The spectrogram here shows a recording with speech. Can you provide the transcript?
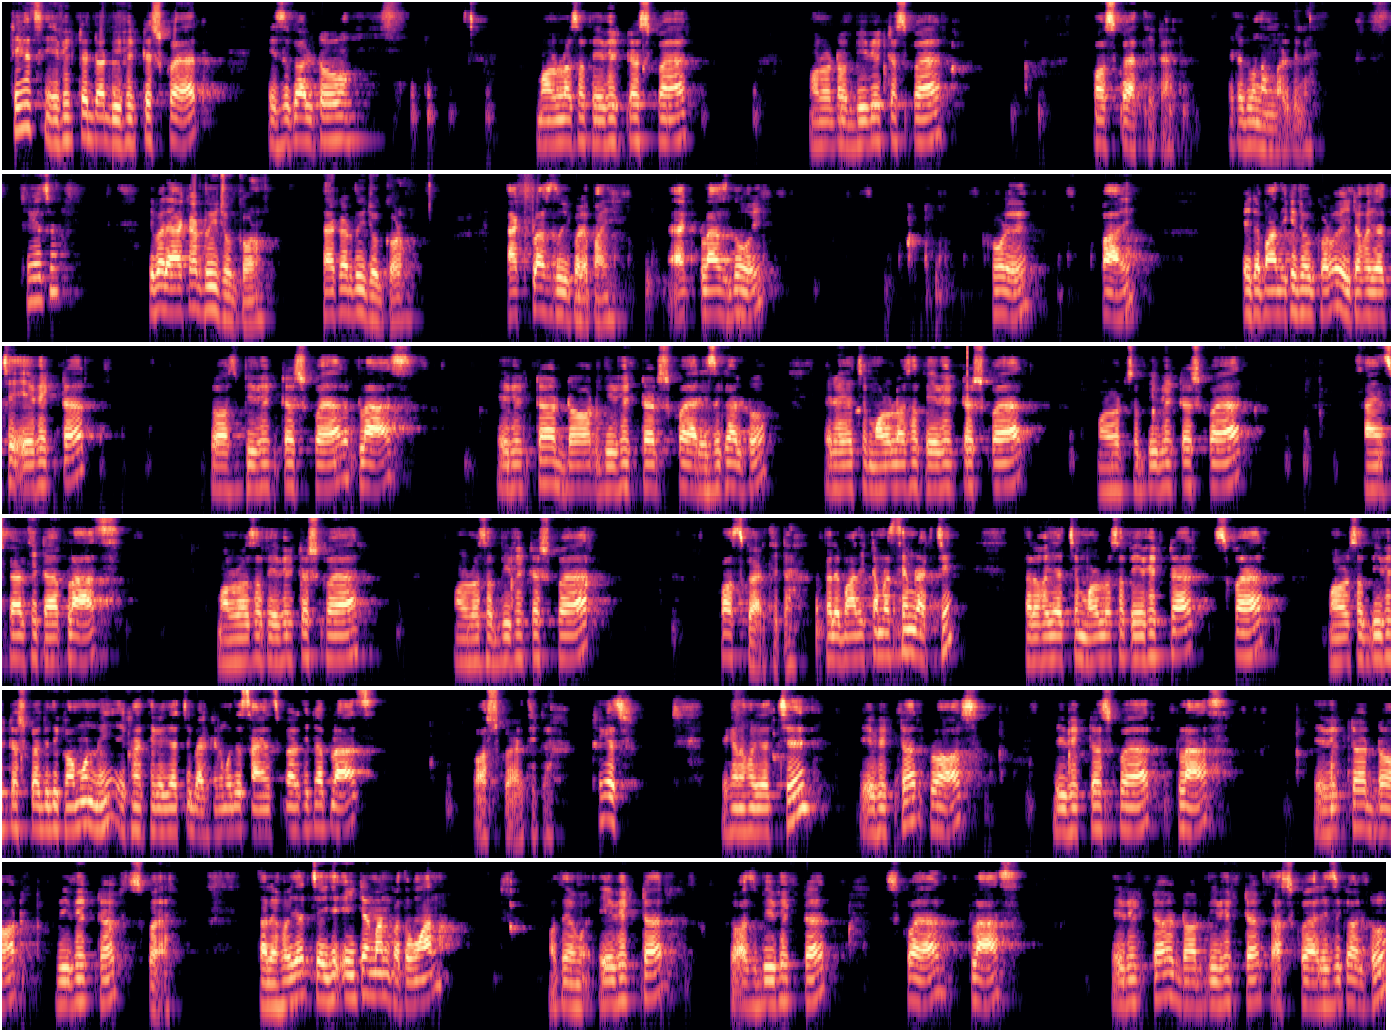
ঠিক আছে? A vector dot B vector square is equal to modulus of a vector square modulus of b vector square cos square theta, এটা দু number দিলে। ঠিক আছে? এবার এক আর দুই যোগ করো। এক আর দুই যোগ করো। এক প্লাস দুই করে পাই। এক প্লাস দুই করে পাই। এটা বাঁ দিকে যোগ করো। এইটা হয়ে যাচ্ছে A vector cross B vector square plus A vector dot B vector square is equal to এটা হয়ে যাচ্ছে modulus of A vector square modulus of B vector square sine square theta plus modulus of A vector square modulus of B vector square cos square theta তাহলে বাঁ দিকটা আমরা same রাখছি। তাহলে হয়ে যাচ্ছে modulus of A vector square modulus of B vector square যদি common নেই, এখানে থেকে যাচ্ছে ব্যাকটের মধ্যে sine square theta plus cos square theta ঠিক আছে? এখানে হয়ে যাচ্ছে A vector cross B vector square plus A vector dot B vector square তাহলে হয়ে যাচ্ছে এই যে এইটার মান কত? ওয়ান অতএব A vector cross B vector square plus A vector dot B vector তার square is equal to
